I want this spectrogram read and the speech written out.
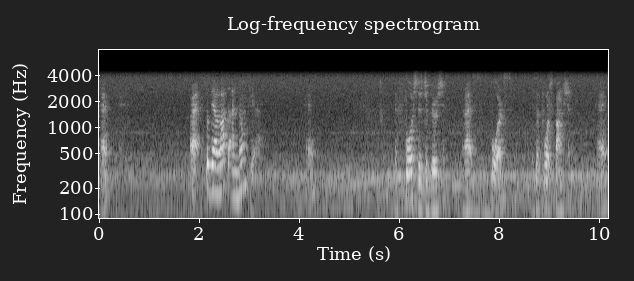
Okay? Alright, so there are lots of unknowns here. Okay? The force distribution, right? Force is a force function. Okay?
